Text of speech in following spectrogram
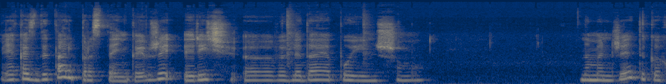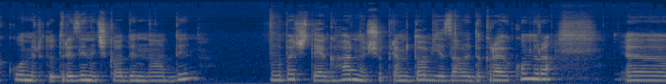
Якась деталь простенька, і вже річ е, виглядає по-іншому. На манжетиках комір тут резиночка один на один. Але бачите, як гарно, що прям дов'язали до краю коміра е,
